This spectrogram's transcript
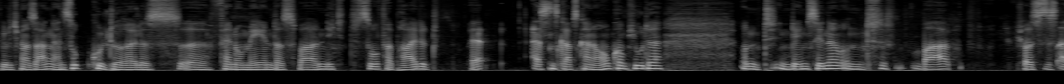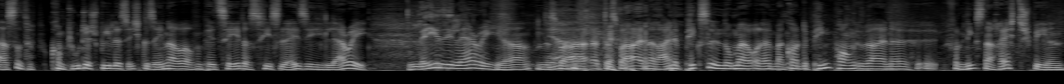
würde ich mal sagen, ein subkulturelles äh, Phänomen. Das war nicht so verbreitet. Äh, erstens gab es keine Homecomputer und in dem Sinne und war, ich weiß, das erste Computerspiel, das ich gesehen habe auf dem PC, das hieß Lazy Larry. Lazy Larry. Ja, und das Ja. war das war eine reine Pixelnummer oder man konnte Ping-Pong über eine äh, von links nach rechts spielen.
